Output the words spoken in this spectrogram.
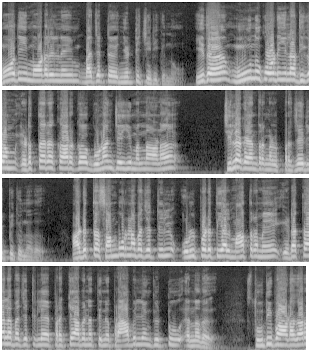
മോദി മോഡലിനെയും ബജറ്റ് ഞെട്ടിച്ചിരിക്കുന്നു. ഇത് മൂന്ന് കോടിയിലധികം ഇടത്തരക്കാർക്ക് ഗുണം ചെയ്യുമെന്നാണ് ചില കേന്ദ്രങ്ങൾ പ്രചരിപ്പിക്കുന്നത്. അടുത്ത സമ്പൂർണ ബജറ്റിൽ ഉൾപ്പെടുത്തിയാൽ മാത്രമേ ഇടക്കാല ബജറ്റിലെ പ്രഖ്യാപനത്തിന് പ്രാബല്യം കിട്ടൂ എന്നത് സ്തുതിപാഠകർ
